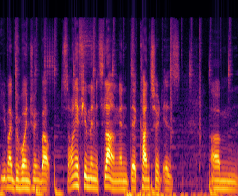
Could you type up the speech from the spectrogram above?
you might be wondering, well, it's only a few minutes long, and the concert is um,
